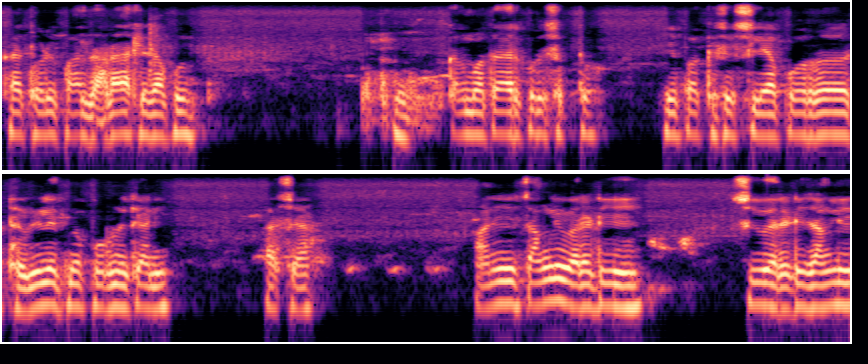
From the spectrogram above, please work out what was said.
काय थोडेफार झाडं असलेलं आपण. कलमा तयार करू शकतो. हे पहा स्लॅपवर ठेवलेले आहेत मी पूर्ण कॅनी अशा. आणि चांगली व्हरायटी सी व्हरायटी चांगली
